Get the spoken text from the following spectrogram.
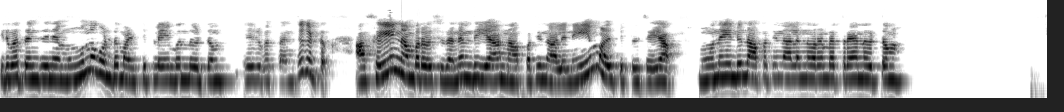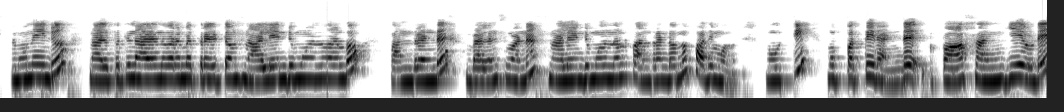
ഇരുപത്തഞ്ചിനെ മൂന്ന് കൊണ്ട് മൾട്ടിപ്ലൈ ചെയ്യുമ്പോൾ എന്ത് കിട്ടും? എഴുപത്തഞ്ച് കിട്ടും. ആ സെയിം നമ്പർ വെച്ച് തന്നെ എന്ത് ചെയ്യാം? നാൽപ്പത്തിനാലിനെയും മൾട്ടിപ്പിൾ ചെയ്യാം. മൂന്ന് ഇന്റു നാൽപ്പത്തിനാല് എന്ന് പറയുമ്പോൾ എത്രയാന്ന് കിട്ടും? മൂന്ന് ഇന്റു നാൽപ്പത്തിനാല് എന്ന് പറയുമ്പോൾ എത്ര കിട്ടും? നാല് ഇന്റു മൂന്ന് എന്ന് പറയുമ്പോൾ പന്ത്രണ്ട് ബാലൻസ് വണ് നാല് ഇന്റു മൂന്ന് നമ്മൾ പന്ത്രണ്ട് ഒന്ന് പതിമൂന്ന്. നൂറ്റി മുപ്പത്തിരണ്ട് അപ്പൊ ആ സംഖ്യയുടെ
